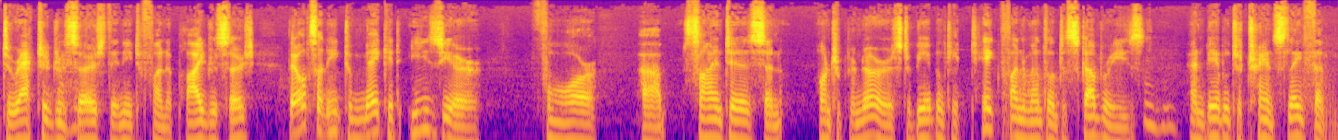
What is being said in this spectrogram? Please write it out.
directed mm-hmm. research, they need to fund applied research. They also need to make it easier for uh, scientists and entrepreneurs to be able to take fundamental discoveries mm-hmm. and be able to translate them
